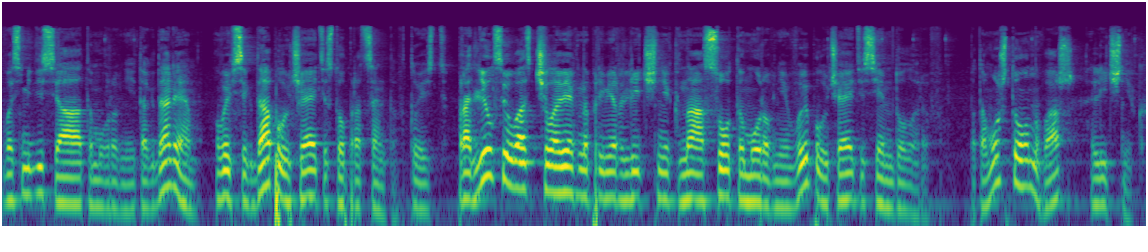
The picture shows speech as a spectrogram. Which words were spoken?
восьмидесятом уровне и так далее, вы всегда получаете 100%. То есть продлился у вас человек, например, личник на сотом уровне, вы получаете 7 долларов, потому что он ваш личник.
